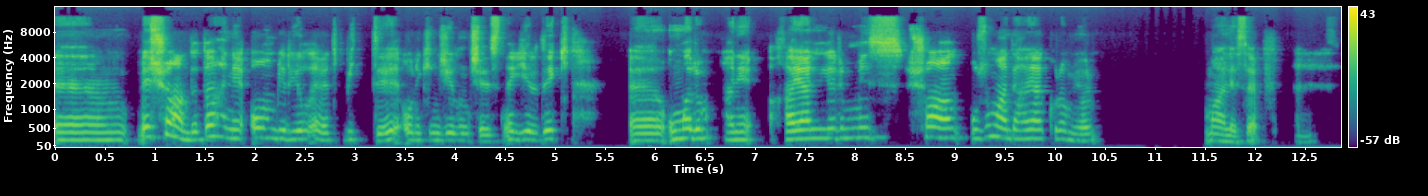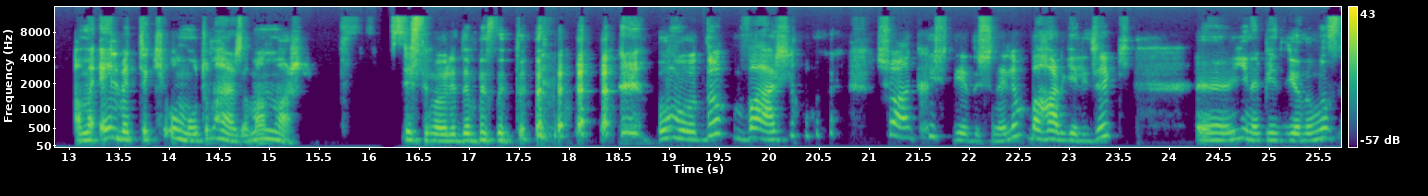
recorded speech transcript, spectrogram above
Ee, ve şu anda da hani 11 yıl evet bitti. 12. yılın içerisine girdik. Ee, umarım hani hayallerimiz şu an uzun vade hayal kuramıyorum maalesef. Ama elbette ki umudum her zaman var. Sesim öyle demese de. umudum var. şu an kış diye düşünelim. Bahar gelecek. Ee, yine bir yanımız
